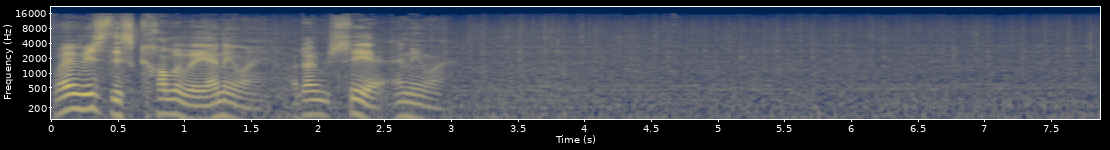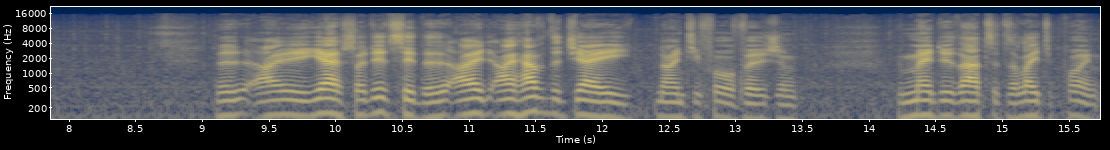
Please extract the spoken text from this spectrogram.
Where is this colliery anyway? I don't see it anywhere. The, I yes, I did see the. I I have the J94 version. We may do that at a later point.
